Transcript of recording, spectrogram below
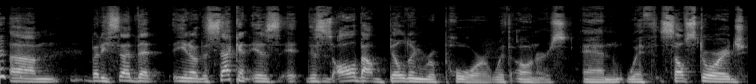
Um, but he said that you know the second is it, this is all about building rapport with owners and with self storage.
